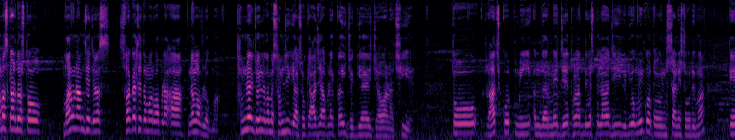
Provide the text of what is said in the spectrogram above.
નમસ્કાર દોસ્તો, મારું નામ છે જસ સ્વાગત છે તમારું આપણા આ નવા વ્લોગમાં. થંબનેલ જોઈને તમે સમજી ગયા છો કે આજે આપણે કઈ જગ્યાએ જવાના છીએ. તો રાજકોટની અંદર મેં જે થોડાક દિવસ પહેલાં જે વીડિયો મૂક્યો હતો ઇન્સ્ટાની સ્ટોરીમાં કે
